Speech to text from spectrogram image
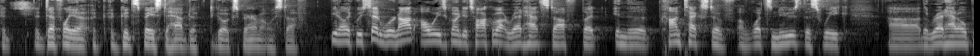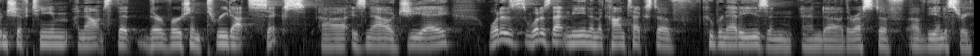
it's it definitely a, a, good space to have to, to go experiment with stuff. You know, like we said, we're not always going to talk about Red Hat stuff, but in the context of, of what's news this week, uh, the Red Hat OpenShift team announced that their version 3.6 uh, is now GA. What, is, what does that mean in the context of Kubernetes and, and uh, the rest of, of the industry?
